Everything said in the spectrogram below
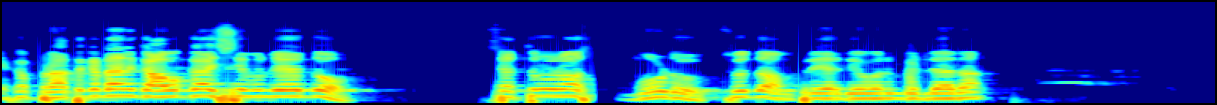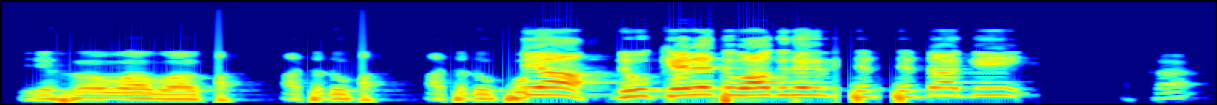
ఇక బ్రతకడానికి అవకాశం లేదు. శత్రువులు మూడు. చూద్దాం ప్రియ దేవుని బిడ్డారా. యెహోవా వాక్ అతడు అతడు పోయా నువ్వు కేరేతి వాగు దగ్గరికి తింటాకి అక్క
